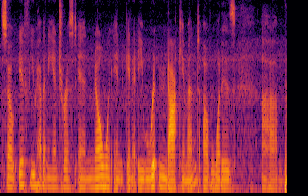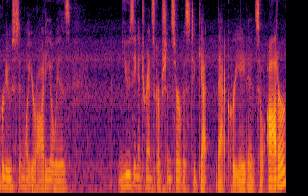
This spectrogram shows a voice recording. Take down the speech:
So if you have any interest in knowing in, in a written document of what is um, produced and what your audio is, using a transcription service to get that created. So Otter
